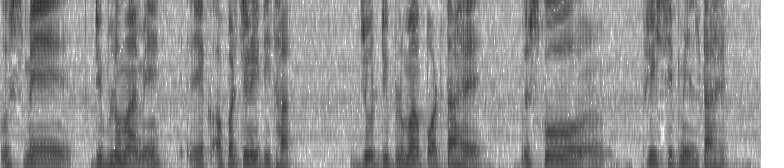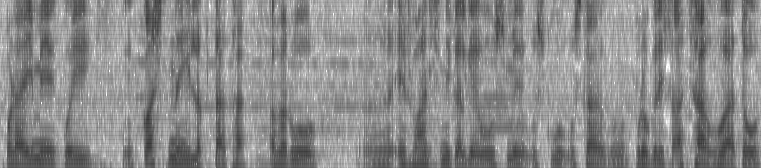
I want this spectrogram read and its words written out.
उसमें डिप्लोमा में एक अपॉर्चुनिटी था। जो डिप्लोमा पढ़ता है, उसको फ्री शिप मिलता है। पढ़ाई में कोई कष्ट नहीं लगता था। अगर वो एडवांस निकल गए, उसमें उसको, उसका प्रोग्रेस अच्छा हुआ तो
